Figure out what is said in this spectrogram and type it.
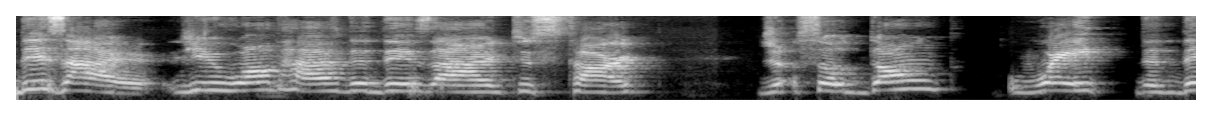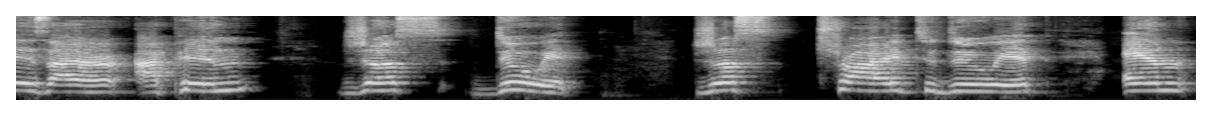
desire you won't have the desire to start so don't wait the desire happen just do it. Just try to do it. And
